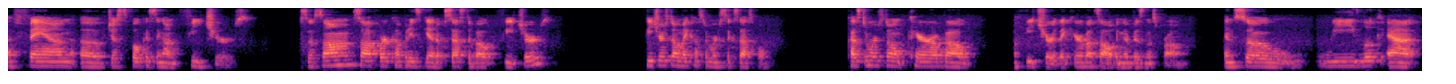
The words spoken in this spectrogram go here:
a fan of just focusing on features. So some software companies get obsessed about features. Features don't make customers successful. Customers don't care about a feature, they care about solving their business problem. And so we look at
